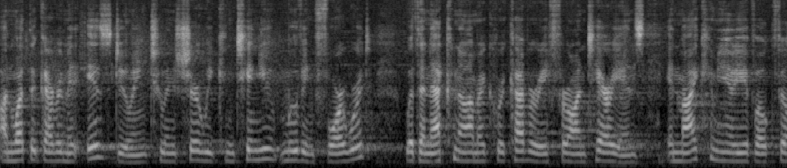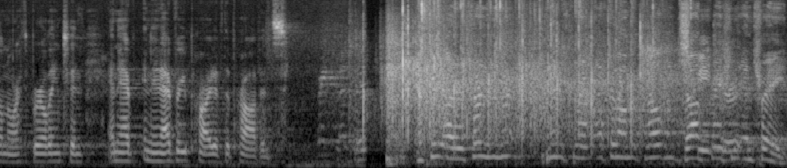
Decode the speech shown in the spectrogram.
on what the government is doing to ensure we continue moving forward with an economic recovery for Ontarians in my community of Oakville, North Burlington, and in every part of the province? You. I return to the Minister of Economic Development, Job Speaker. Creation and Trade.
